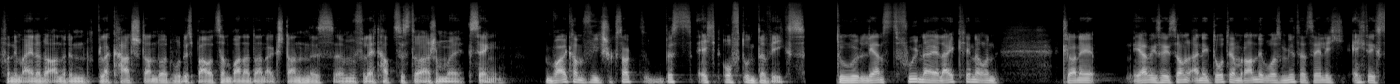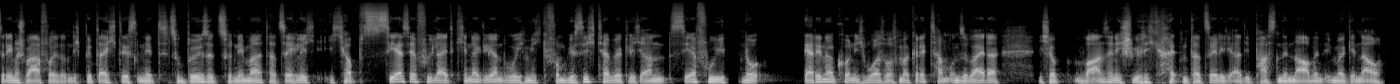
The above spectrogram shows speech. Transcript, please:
von dem einen oder anderen Plakatstandort, wo das Bauzahnbanner dann auch gestanden ist. Ähm, vielleicht habt ihr es da auch schon mal gesehen im Wahlkampf, wie ich schon gesagt, bist echt oft unterwegs. Du lernst viel neue Leute kennen und kleine, ja, wie soll ich sagen, Anekdote am Rande, wo es mir tatsächlich echt extrem schwer fällt. Und ich bitte euch, das nicht zu böse zu nehmen. Tatsächlich, ich habe sehr, sehr viel Leute kennengelernt, wo ich mich vom Gesicht her wirklich an sehr viel noch erinnern kann, ich weiß, was wir geredet haben und so weiter. Ich habe wahnsinnig Schwierigkeiten tatsächlich auch die passenden Namen immer genau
